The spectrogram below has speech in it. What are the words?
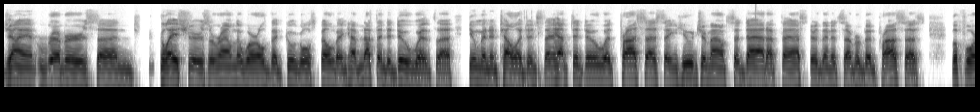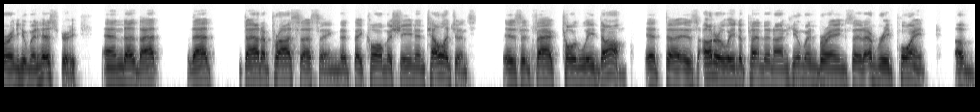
giant rivers and glaciers around the world that Google's building have nothing to do with uh, human intelligence. They have to do with processing huge amounts of data faster than it's ever been processed before in human history. And uh, that that data processing that they call machine intelligence is in fact totally dumb. It uh, is utterly dependent on human brains at every point of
